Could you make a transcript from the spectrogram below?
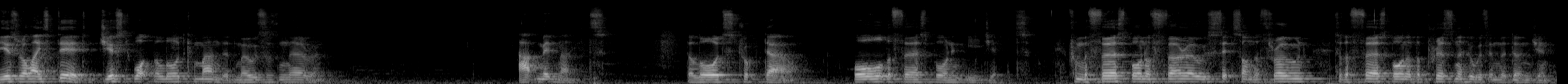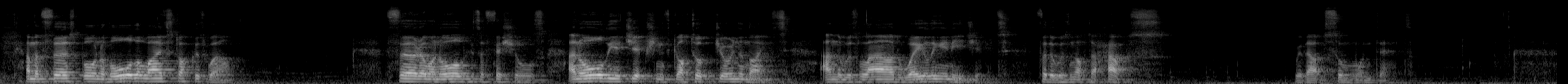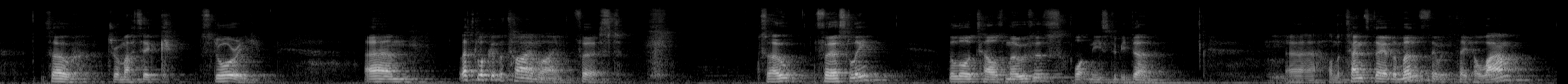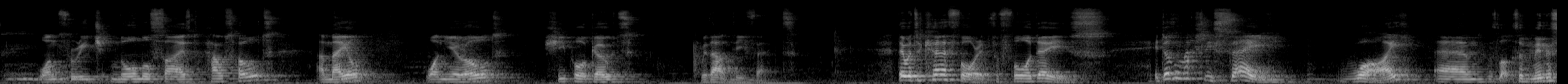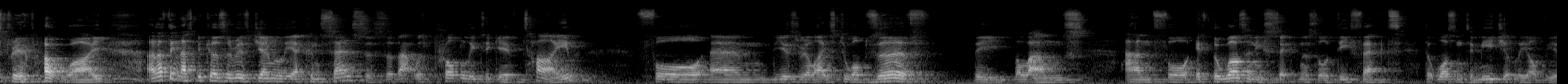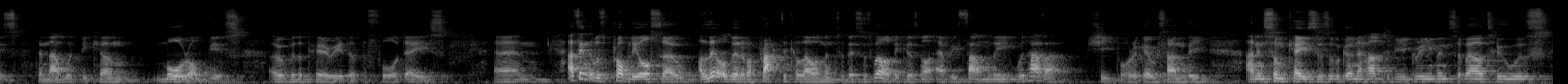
The Israelites did just what the Lord commanded Moses and Aaron. At midnight, the Lord struck down all the firstborn in Egypt, from the firstborn of Pharaoh who sits on the throne to the firstborn of the prisoner who was in the dungeon, and the firstborn of all the livestock as well Pharaoh and all his officials and all the Egyptians got up during the night, and there was loud wailing in Egypt, for there was not a house without someone dead. So, dramatic story. Um, let's look at the timeline first. So, firstly, the Lord tells Moses what needs to be done. Uh, on the tenth day of the month, they were to take a lamb one for each normal sized household, a male, one year old, sheep or goat, without defect. They were to care for it for four days. It doesn't actually say why. Um, there's lots of ministry about why. And I think that's because there is generally a consensus that that was probably to give time for um, the Israelites to observe the, the lambs and for if there was any sickness or defect that wasn't immediately obvious, then that would become more obvious over the period of the four days. Um, I think there was probably also a little bit of a practical element to this as well, because not every family would have a sheep or a goat handy. And in some cases, there were going to have to be agreements about who was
